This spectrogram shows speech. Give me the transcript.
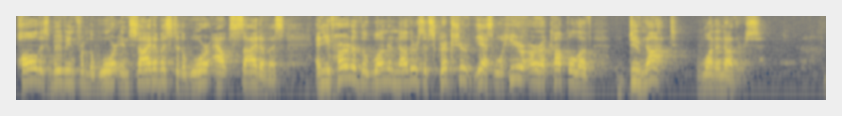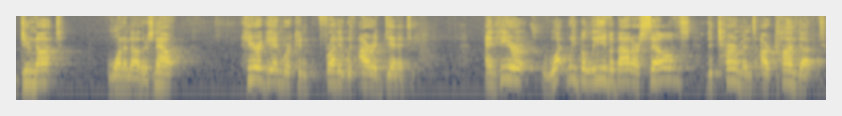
Paul is moving from the war inside of us to the war outside of us. And you've heard of the one another's of Scripture? Yes, well, here are a couple of do not one another's. Do not one another's. Now, here again, we're confronted with our identity. And here, what we believe about ourselves determines our conduct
